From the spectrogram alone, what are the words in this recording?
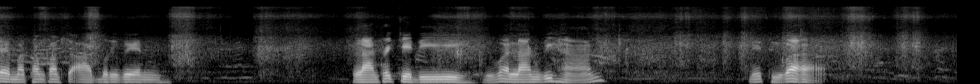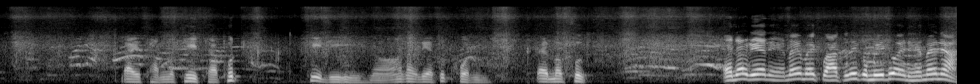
ได้มาทำความสะอาดบริเวณ ลานพระเจดีย์หรือว่าลานวิหารนี่ถือว่า ได้ทำหน้าที่ชาพุทธที่ดีเนาะนักเรียนทุกคนได้มาฝึกเออนักเรียนเห็นไหมไม้กวาดตัวนี้ก็มีด้วยเห็นไหมเนี่ย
